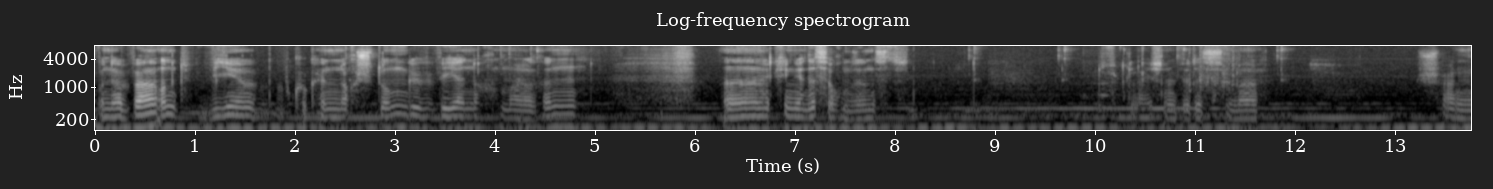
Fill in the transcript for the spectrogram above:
Wunderbar. Und wir gucken noch Sturmgewehr noch mal rein. Äh, wir kriegen ja das auch umsonst. Vergleichen wir das mal. Schaden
